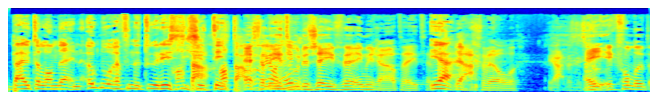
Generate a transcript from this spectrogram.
buitenlanden en ook nog even een toeristische Hatta, tip. Hatta. Een geleerd hele- hoe de zeven Emiraten heten. Ja. ja geweldig. Ja, dat is Hey, ik vond het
